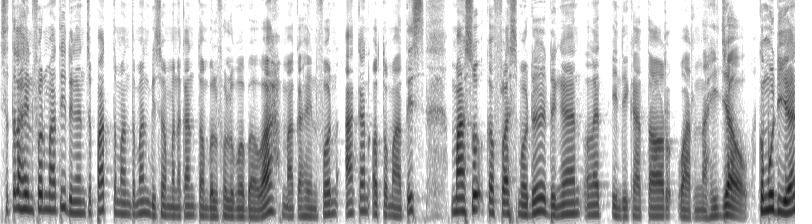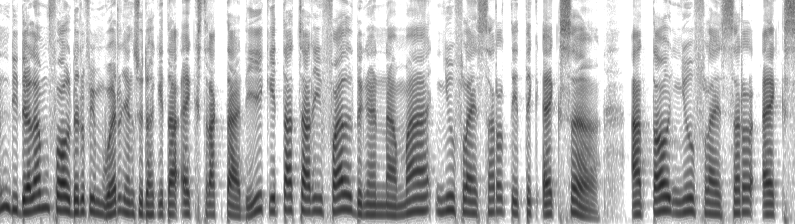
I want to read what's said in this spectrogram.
Setelah handphone mati dengan cepat, teman-teman bisa menekan tombol volume bawah, maka handphone akan otomatis masuk ke flash mode dengan LED indikator warna hijau. Kemudian di dalam folder firmware yang sudah kita ekstrak tadi kita cari file dengan nama newflasher.exe atau New Flasher X.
